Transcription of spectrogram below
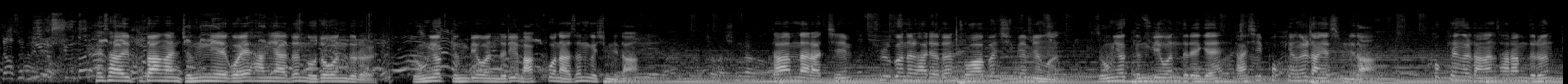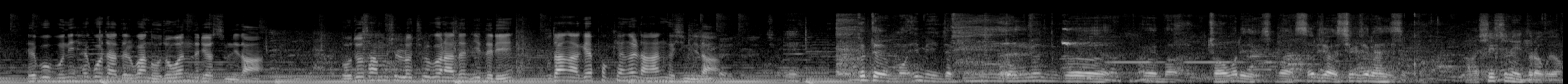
회사의 부당한 정리해고에 항의하던 노조원들을 용역 경비원들이 막고 나선 것입니다. 다음 날 아침 출근을 하려던 조합원 10여 명은 용역 경비원들에게 다시 폭행을 당했습니다. 폭행을 당한 사람들은 대부분이 해고자들과 노조원들이었습니다. 노조 사무실로 출근하던 이들이 부당하게 폭행을 당한 것입니다. 그때 뭐 이미 이제 김동윤 그, 그뭐 조원이 뭐 서리가 실전을 했었고 아, 실신에 있더라고요.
